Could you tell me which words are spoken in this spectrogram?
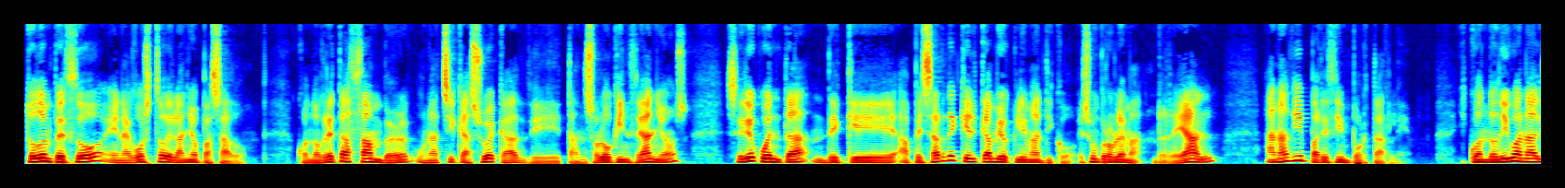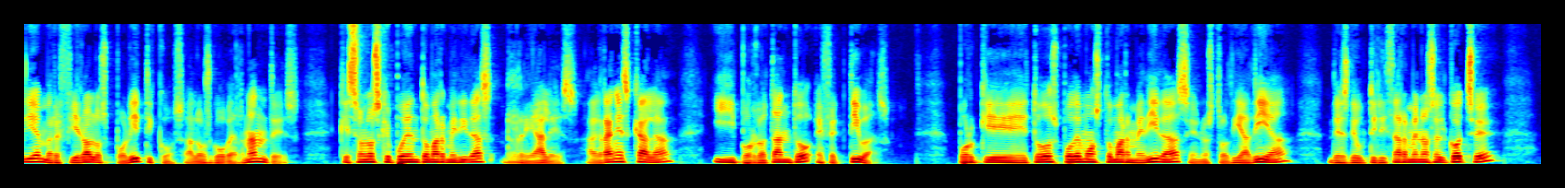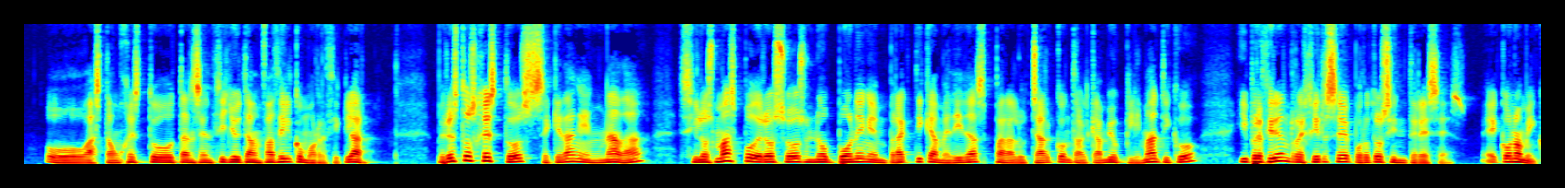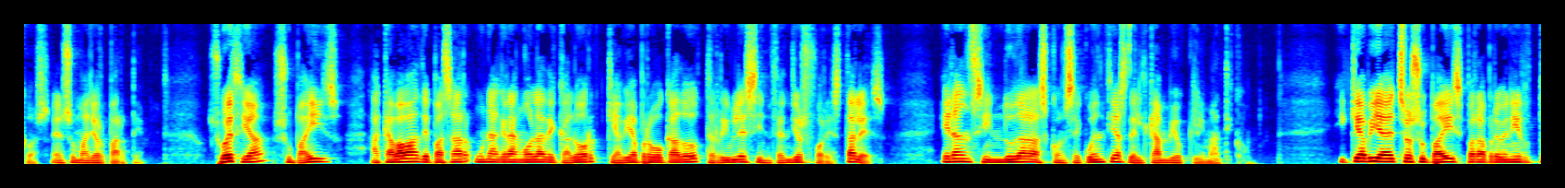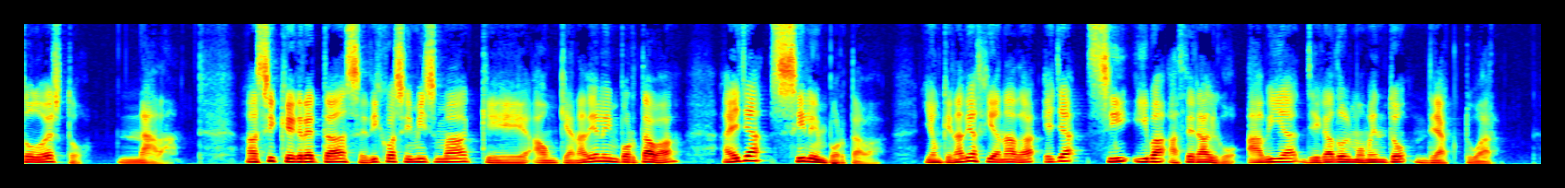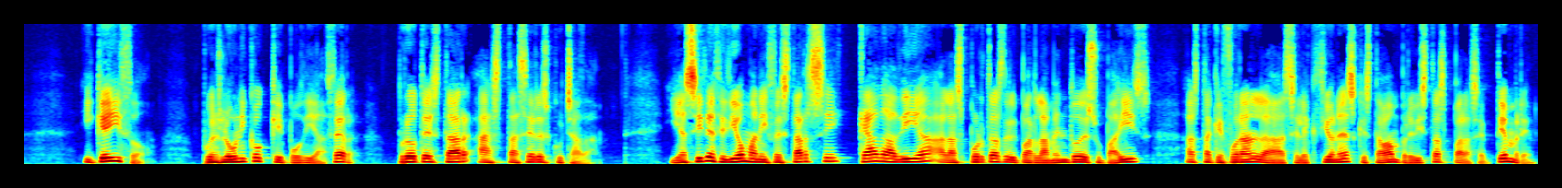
Todo empezó en agosto del año pasado, cuando Greta Thunberg, una chica sueca de tan solo 15 años, se dio cuenta de que, a pesar de que el cambio climático es un problema real, a nadie parece importarle. Y cuando digo a nadie me refiero a los políticos, a los gobernantes, que son los que pueden tomar medidas reales, a gran escala y, por lo tanto, efectivas porque todos podemos tomar medidas en nuestro día a día, desde utilizar menos el coche o hasta un gesto tan sencillo y tan fácil como reciclar. Pero estos gestos se quedan en nada si los más poderosos no ponen en práctica medidas para luchar contra el cambio climático y prefieren regirse por otros intereses, económicos en su mayor parte. Suecia, su país, acababa de pasar una gran ola de calor que había provocado terribles incendios forestales, eran sin duda las consecuencias del cambio climático. ¿Y qué había hecho su país para prevenir todo esto? Nada. Así que Greta se dijo a sí misma que, aunque a nadie le importaba, a ella sí le importaba. Y aunque nadie hacía nada, ella sí iba a hacer algo. Había llegado el momento de actuar. ¿Y qué hizo? Pues lo único que podía hacer, protestar hasta ser escuchada y así decidió manifestarse cada día a las puertas del Parlamento de su país hasta que fueran las elecciones que estaban previstas para septiembre.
